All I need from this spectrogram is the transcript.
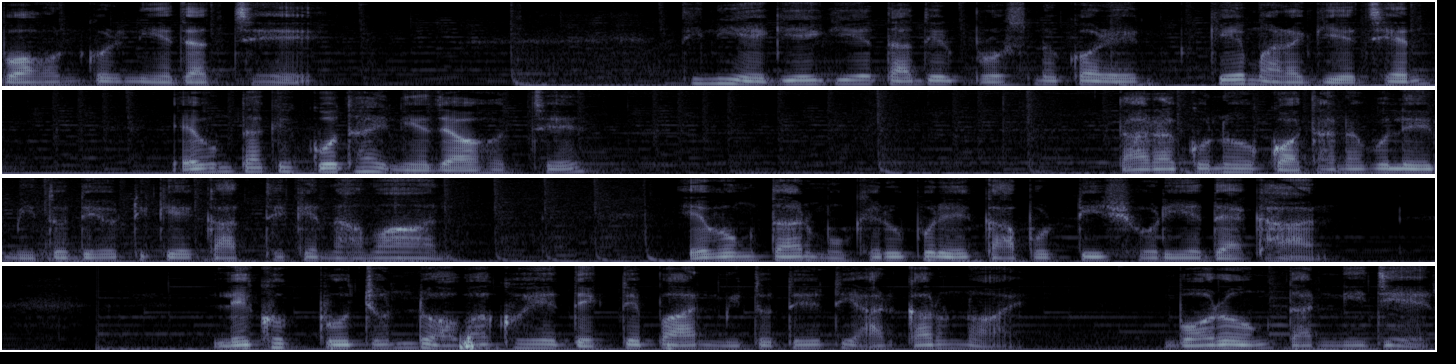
বহন করে নিয়ে যাচ্ছে। তিনি এগিয়ে গিয়ে তাদের প্রশ্ন করেন, কে মারা গিয়েছেন এবং তাকে কোথায় নিয়ে যাওয়া হচ্ছে? তারা কোনো কথা না বলে মৃতদেহটিকে কাঁধ থেকে নামান এবং তার মুখের উপরে কাপড়টি সরিয়ে দেখান। লেখক প্রচণ্ড অবাক হয়ে দেখতে পান মৃতদেহটি আর কারও নয়, বরং তার নিজের।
